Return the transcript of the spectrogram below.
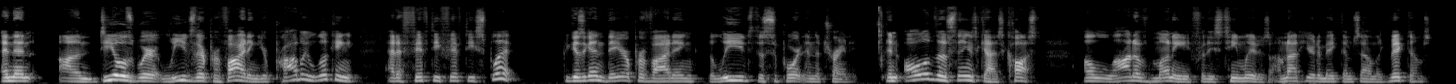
And then on deals where leads they're providing, you're probably looking at a 50 50 split because, again, they are providing the leads, the support, and the training. And all of those things, guys, cost a lot of money for these team leaders. I'm not here to make them sound like victims,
